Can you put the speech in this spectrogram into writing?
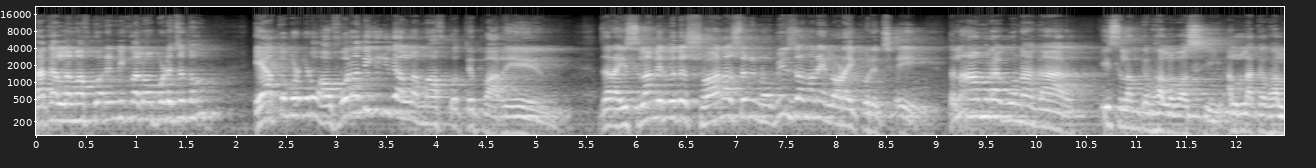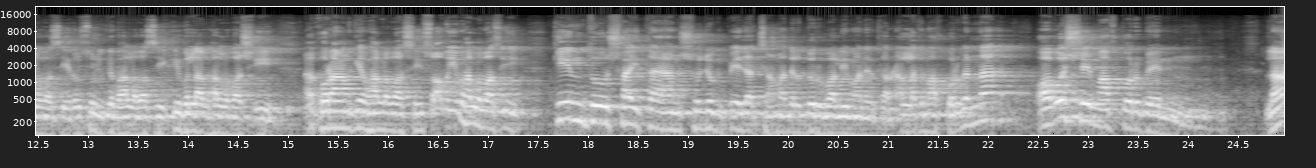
তাকে আল্লাহ মাফ করেননি, কলমা পড়েছে তো। এত বড় বড় অপরাধীকে যদি আল্লাহ মাফ করতে পারেন, যারা ইসলামের মধ্যে সরাসরি নবীর জামানায় লড়াই করেছে, তাহলে আমরা গুণাগার ইসলামকে ভালোবাসি, আল্লাহকে ভালোবাসি, রসুলকে ভালোবাসি কিবলা ভালোবাসি, কোরআনকে ভালোবাসি, সবই ভালোবাসি। কিন্তু শয়তান সুযোগ পেয়ে যাচ্ছে আমাদের দুর্বল ইমানের কারণে। আল্লাহকে মাফ করবেন না? অবশ্যই মাফ করবেন। লা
